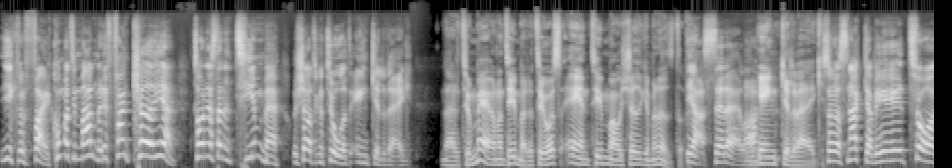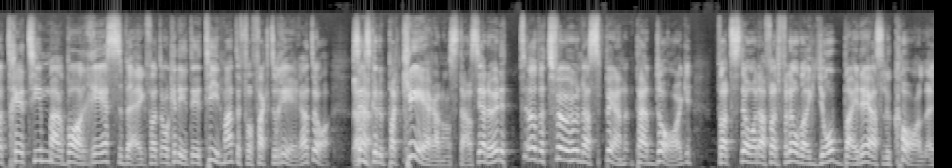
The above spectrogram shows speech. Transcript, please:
Gick väl fine. Kommer man till Malmö, det är fan kö igen! Ta nästan en timme och köra till kontoret enkelväg. Nej, det tog mer än en timme. Det tog oss en timme och 20 minuter. Ja, se där va. Enkelväg. Så då snackar vi två, tre timmar bara resväg för att åka dit. Det är tid man inte får fakturerat då. Sen Ja. ska du parkera någonstans. Ja, då är det över 200 spänn per dag för att stå där för att få lov att jobba i deras lokaler.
